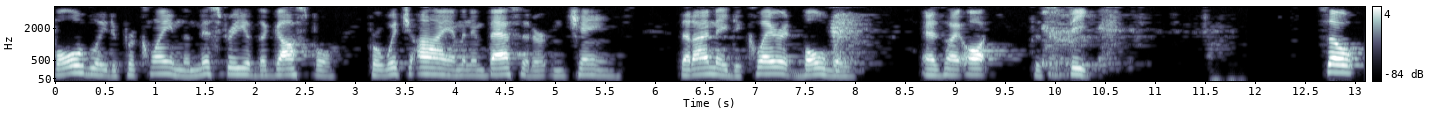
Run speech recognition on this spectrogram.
boldly to proclaim the mystery of the gospel for which I am an ambassador in chains, that I may declare it boldly as I ought to speak. So,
